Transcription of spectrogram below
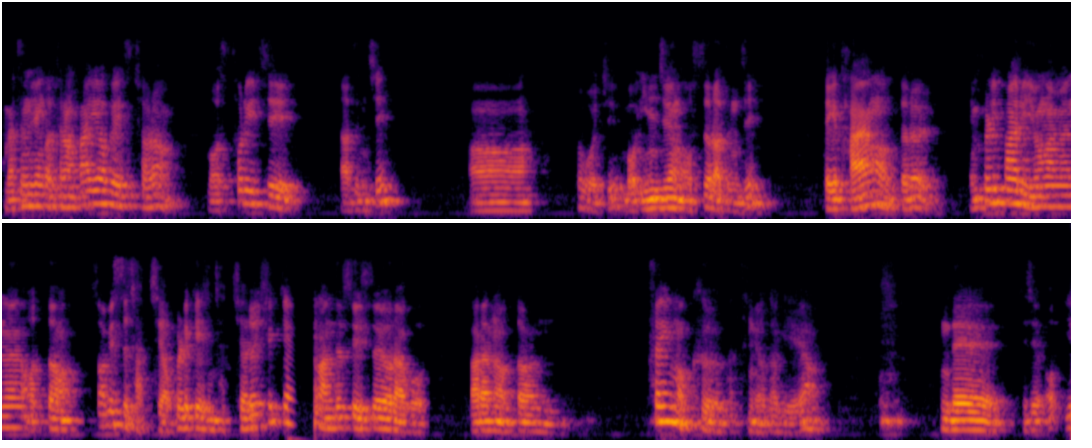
말씀드린 것처럼 Firebase처럼 뭐 storage라든지 어, 또 뭐지? 뭐 인증 auth라든지 되게 다양한 것들을 Amplify를 이용하면은 어떤 서비스 자체, 어플리케이션 자체를 쉽게 만들 수 있어요라고 말하는 어떤 framework 같은 녀석이에요. 근데 이제 어, 이,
